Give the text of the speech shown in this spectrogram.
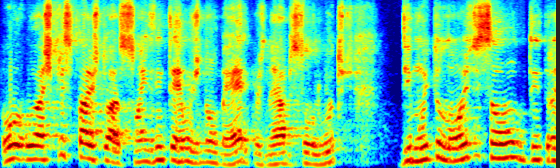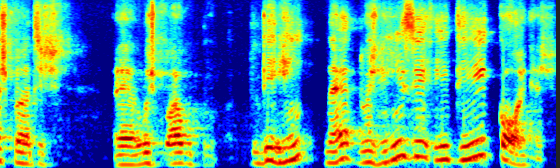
O, as principais doações, em termos numéricos, né, absolutos, de muito longe são de transplantes é, os, de rim, né, dos rins e, e de córneas.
